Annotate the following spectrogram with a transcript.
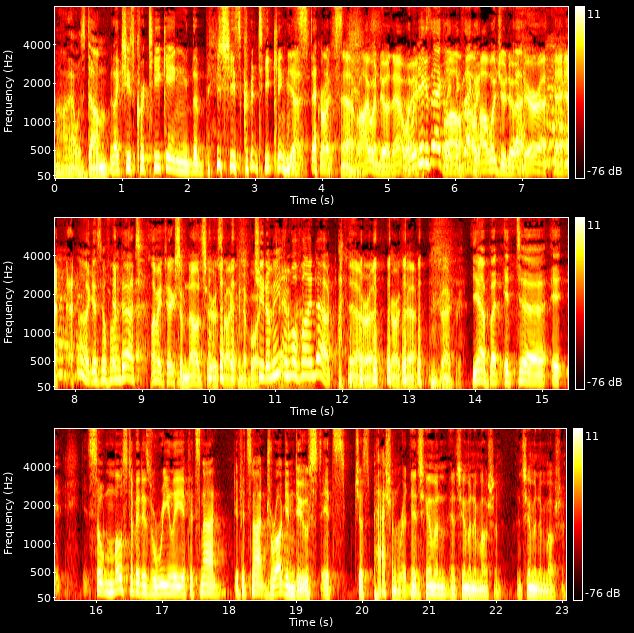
"Oh, that was dumb." Like she's critiquing the, she's critiquing the Yes, steps. of course. Yeah, well, I wouldn't do it that way. Well, exactly, Well, exactly. How, how would you do it, dear? Well, I guess you'll find out. Let me take some notes here so I can avoid. Cheat on me, and we'll find out. Yeah, right. Of course. Yeah, exactly. Yeah, but it, uh, it, it so most of it is really if it's not if it's not drug induced, it's just passion ridden. It's human. It's human emotion. It's human emotion.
